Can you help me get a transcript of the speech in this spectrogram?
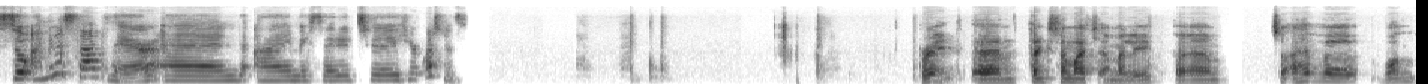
So I'm going to stop there and I'm excited to hear questions. Great. Um, thanks so much, Emily. Um, so I have uh, one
